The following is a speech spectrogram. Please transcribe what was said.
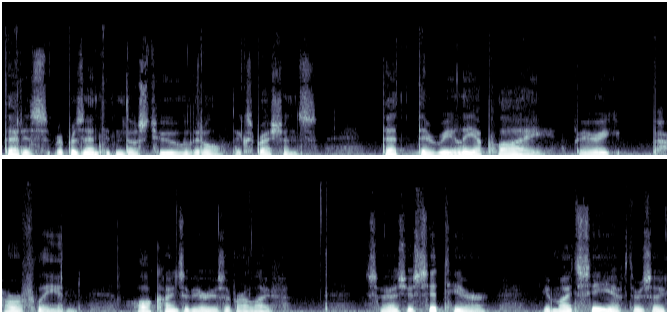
that is represented in those two little expressions that they really apply very powerfully in all kinds of areas of our life. So as you sit here, you might see if there's a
